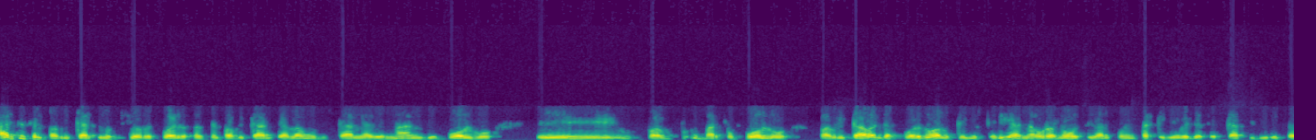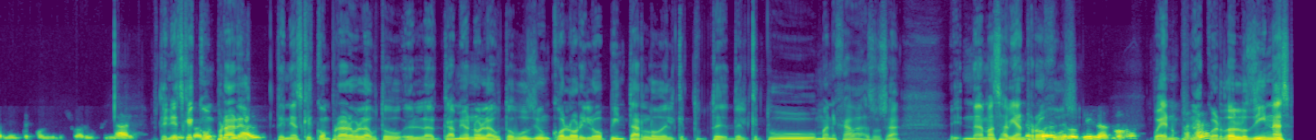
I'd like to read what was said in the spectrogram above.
antes el fabricante, no sé si lo recuerdas, antes el fabricante, hablamos de Scania, de MAN, de Volvo, eh, Marco Polo, fabricaban de acuerdo a lo que ellos querían. Ahora no, se dan cuenta que debes de acercarte directamente con el usuario final. Tenías que comprar el, tenías que comprar el, auto, el camión o el autobús de un color y luego pintarlo del que tú del que tú manejabas, o sea, nada más habían rojos. De los dinas, ¿no? Bueno, pues me acuerdo de los dinas.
